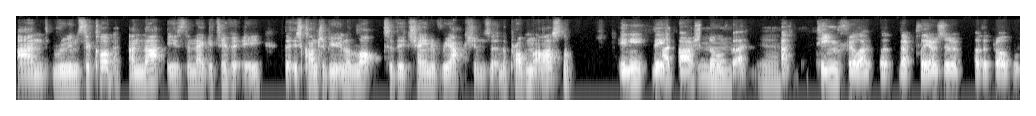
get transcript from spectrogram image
and ruins the club. And that is the negativity that is contributing a lot to the chain of reactions that are the problem at Arsenal. they need they, I- Arsenal mm. have got yeah, a team full of their players are, are the problem.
